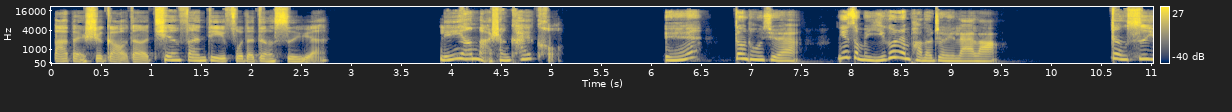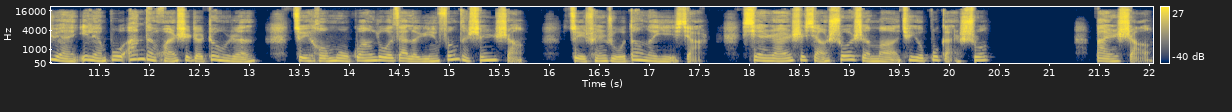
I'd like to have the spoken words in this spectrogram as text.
把本市搞得天翻地覆的邓思远。林阳马上开口：“诶，邓同学，你怎么一个人跑到这里来了？”邓思远一脸不安的环视着众人，最后目光落在了云峰的身上，嘴唇蠕动了一下，显然是想说什么，却又不敢说。半晌，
